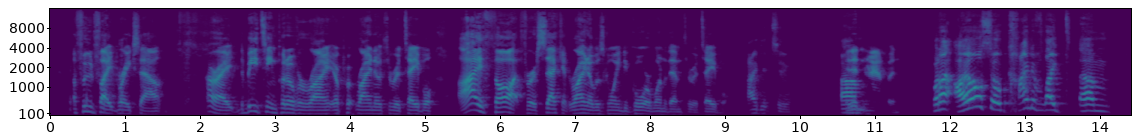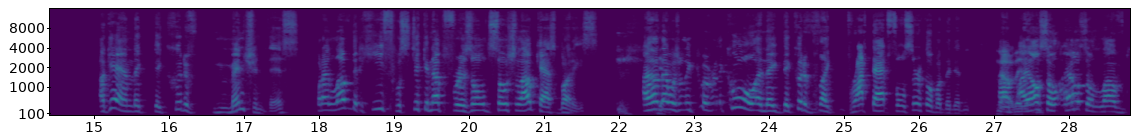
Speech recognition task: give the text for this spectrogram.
a food fight breaks out. All right, the B team put over Rhino, or put Rhino through a table. I thought for a second Rhino was going to gore one of them through a table. I did too. It Um, didn't happen. But I, I also kind of liked um again, they, they could have mentioned this, but I love that Heath was sticking up for his old social outcast buddies. I thought Yeah. that was really, really cool, and they, they could have like brought that full circle, but they didn't. No, um, I also I also loved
